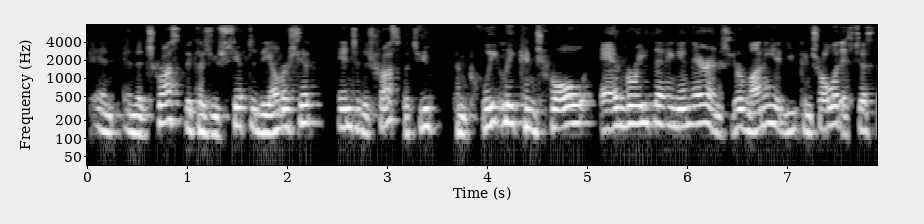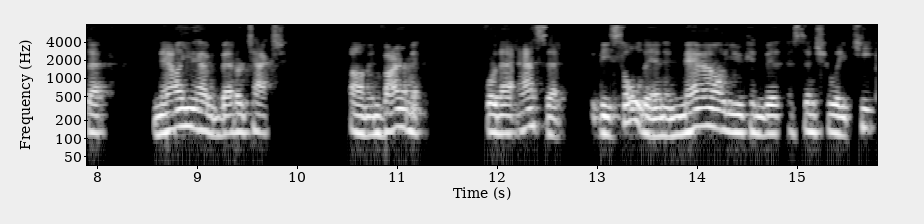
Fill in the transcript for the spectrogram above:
in, in the trust because you shifted the ownership into the trust, but you completely control everything in there and it's your money and you control it. It's just that now you have a better tax um, environment for that asset to be sold in. And now you can be, essentially keep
